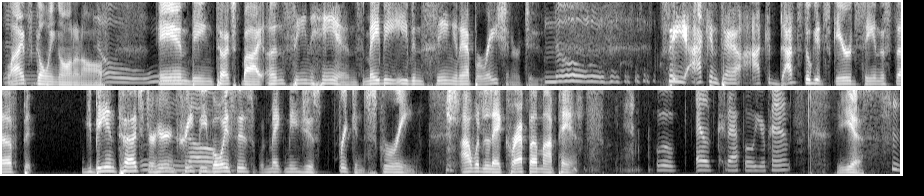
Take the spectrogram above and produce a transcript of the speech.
Lights going on and off. No. and being touched by unseen hands, maybe even seeing an apparition or two. No. See, I can tell. I could. I'd still get scared seeing this stuff, but being touched or hearing mm-hmm. creepy voices would make me just freaking scream. I would let crap up my pants. Will El Crapo your pants? Yes. Hmm.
